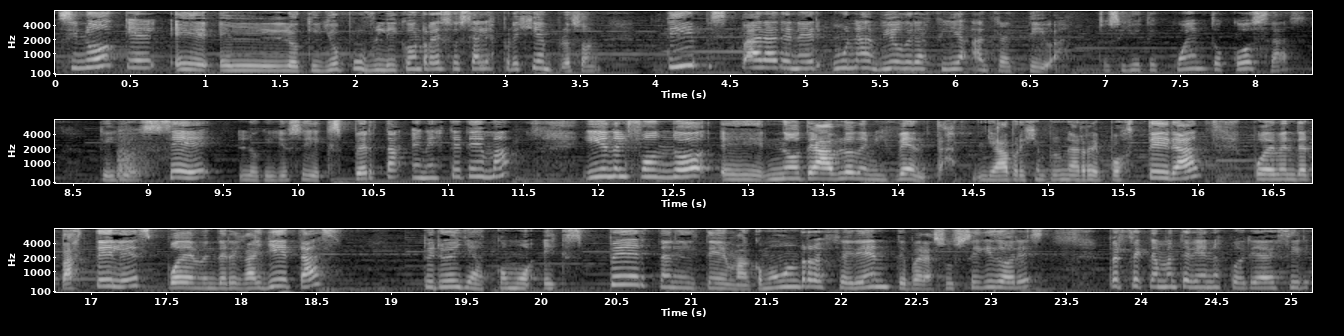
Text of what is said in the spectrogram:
sino que eh, lo que yo publico en redes sociales, por ejemplo, son tips para tener una biografía atractiva. Entonces yo te cuento cosas yo sé, lo que yo soy experta en este tema y en el fondo eh, no te hablo de mis ventas. Ya, por ejemplo, una repostera puede vender pasteles, puede vender galletas, pero ella como experta en el tema, como un referente para sus seguidores, perfectamente bien nos podría decir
